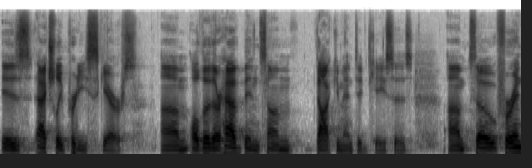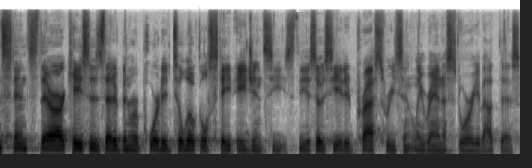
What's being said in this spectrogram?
is actually pretty scarce, um, although there have been some documented cases. Um, so, for instance, there are cases that have been reported to local state agencies. The Associated Press recently ran a story about this.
